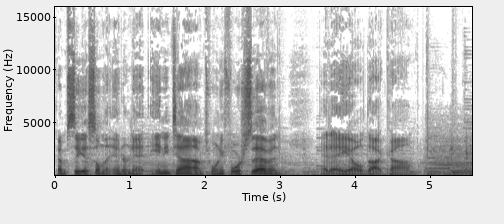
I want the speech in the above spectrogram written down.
Come see us on the internet anytime, 24 7 at AL.com.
